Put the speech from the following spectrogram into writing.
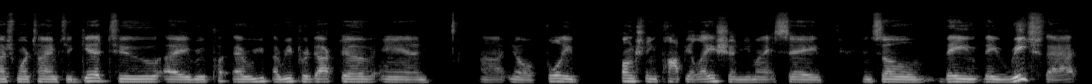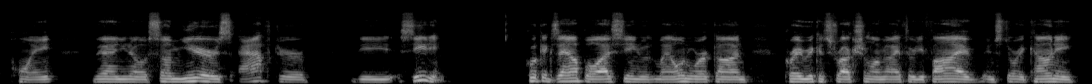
much more time to get to a, a, re, a reproductive and uh, you know fully functioning population, you might say. And so they they reach that point then you know some years after the seeding. Quick example I've seen with my own work on prairie reconstruction along I-35 in Story County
